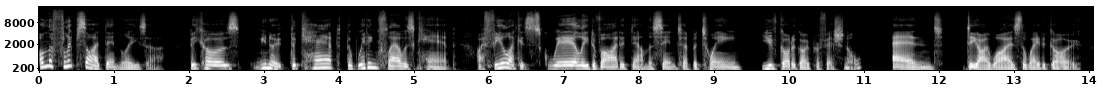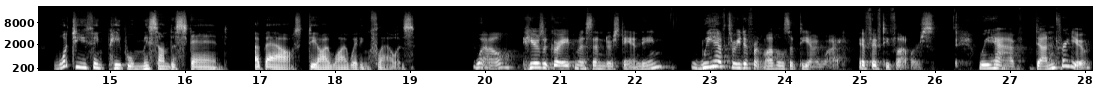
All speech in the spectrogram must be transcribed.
On the flip side, then, Liza, because, you know, the camp, the Wedding Flowers camp, I feel like it's squarely divided down the center between you've got to go professional and DIY is the way to go. What do you think people misunderstand about DIY wedding flowers? Well, here's a great misunderstanding. We have three different levels of DIY at 50 Flowers. We have done for you,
